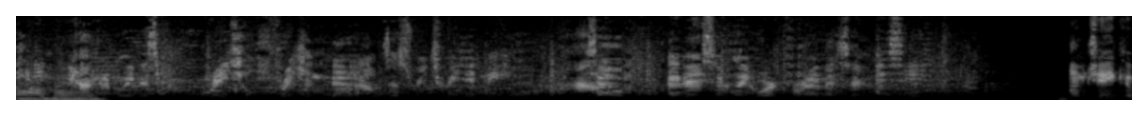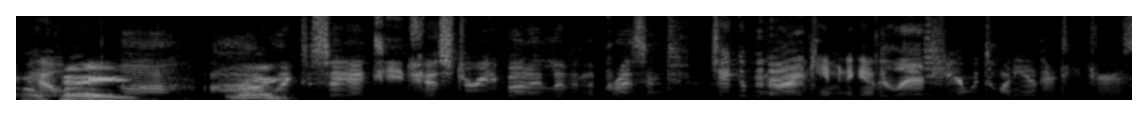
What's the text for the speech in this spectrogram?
Oh, man. Rachel freaking Maddow just retweeted me. So I basically work for MSNBC. I'm Jacob Hill. Okay, Uh, right. I like to say I teach history, but I live in the present. Jacob and I came together last year with 20 other teachers.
